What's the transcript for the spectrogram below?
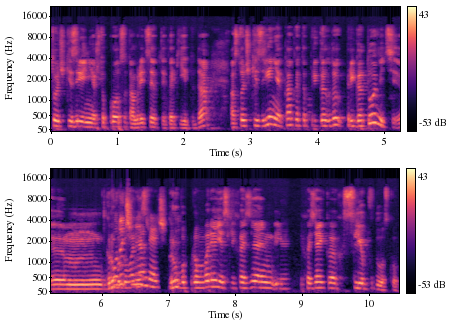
точки зрения, что просто там рецепты какие-то, да, а с точки зрения, как это приготов- приготовить, эм, грубо Будучи говоря, грубо говоря, если хозяин или хозяйка слеп в доску.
